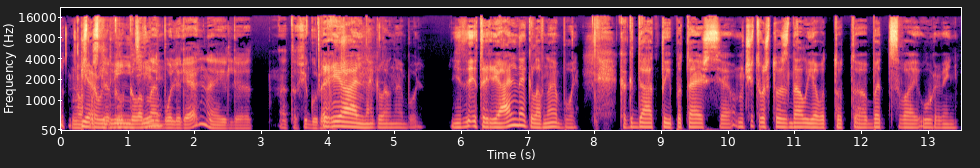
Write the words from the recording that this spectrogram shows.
Вот ну, первые смысле, две недели... Головная боль реальная или это фигура? Реальная головная боль. Это реальная головная боль. Когда ты пытаешься, ну, учитывая, что сдал я вот тот B2 э, уровень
